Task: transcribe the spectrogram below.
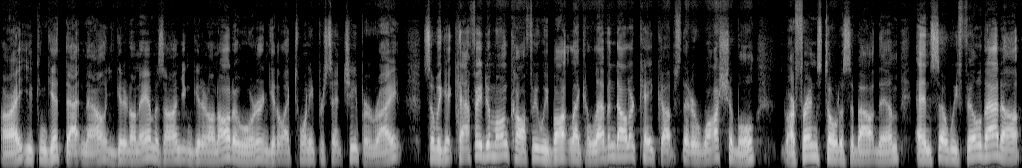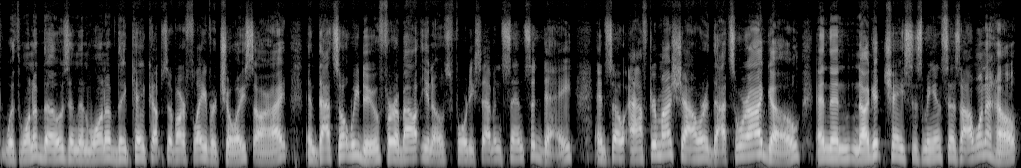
All right, you can get that now. You get it on Amazon, you can get it on auto order and get it like 20% cheaper, right? So we get Cafe Du Monde coffee. We bought like $11 K cups that are washable. Our friends told us about them. And so we fill that up with one of those and then one of the K cups of our flavor choice, all right? And that's what we do for about, you know, 47 cents a day. And so after my shower, that's where I go. And then Nugget chases me and says, I want to help.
